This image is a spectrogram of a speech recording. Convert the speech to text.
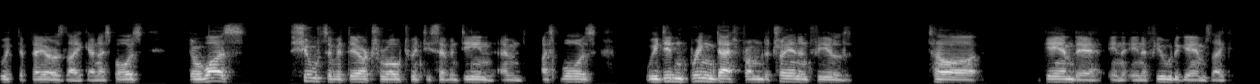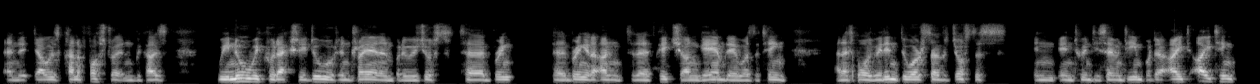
with the players, like, and I suppose there was shoots of it there throughout 2017, and I suppose we didn't bring that from the training field to game day in in a few of the games, like, and it, that was kind of frustrating because we knew we could actually do it in training, but it was just to bring to bring it onto the pitch on game day was the thing. And I suppose we didn't do ourselves justice in, in 2017. But I I think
